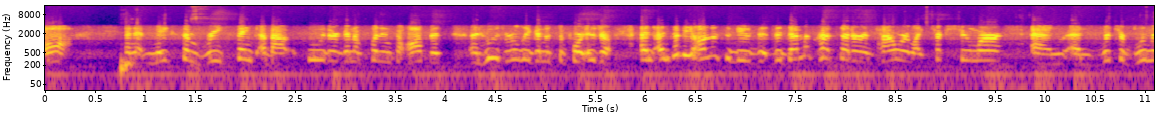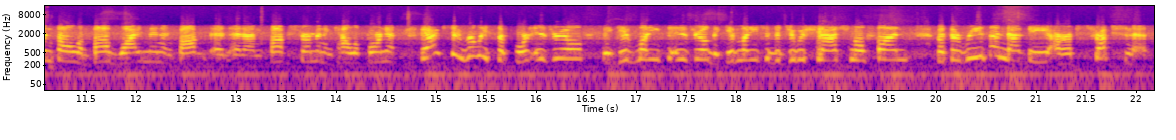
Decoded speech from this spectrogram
off. And it makes them rethink about who they're going to put into office and who's really going to support Israel. And, and to be honest with you, the, the Democrats that are in power, like Chuck Schumer and, and Richard Blumenthal and Bob Weidman and Bob and, and, and Bob Sherman in California, they actually really support Israel. They give money to Israel. They give money to the Jewish National Fund. But the reason that they are obstructionists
